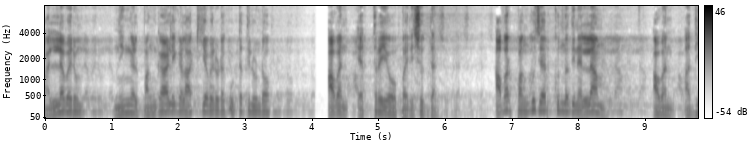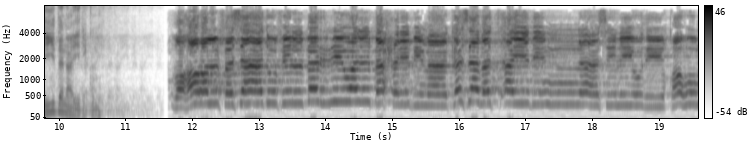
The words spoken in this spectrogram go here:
വല്ലവരും നിങ്ങൾ പങ്കാളികളാക്കിയവരുടെ കൂട്ടത്തിലുണ്ടോ അവൻ എത്രയോ പരിശുദ്ധൻ അവർ പങ്കുചേർക്കുന്നതിനെല്ലാം അവൻ അതീതനായിരിക്കുന്നു ظهر الفساد في البر والبحر بما كسبت أيدي الناس ليذيقهم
